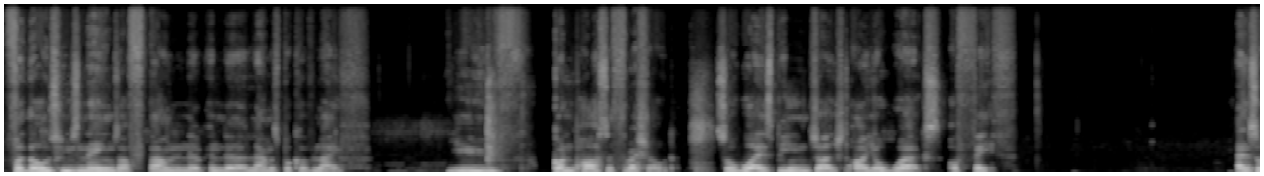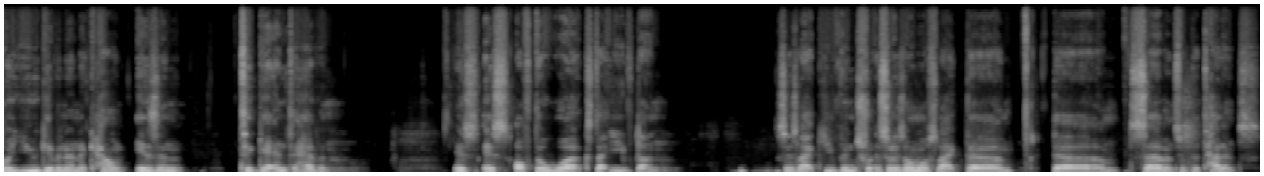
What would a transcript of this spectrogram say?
For those whose names are found in the in the Lamb's Book of Life, you've gone past the threshold. So what is being judged are your works of faith. And so you giving an account isn't to get into heaven. It's it's of the works that you've done. So it's like you've been. Tra- so it's almost like the the servants with the talents.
